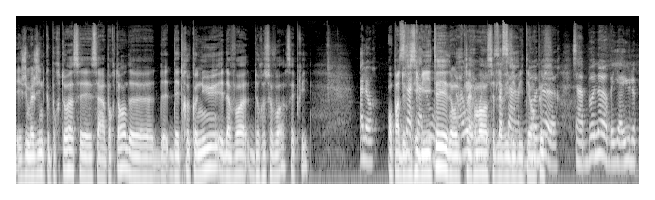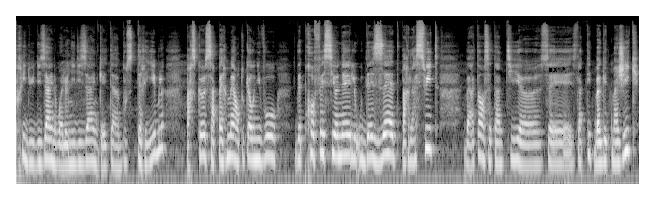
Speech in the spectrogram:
Et j'imagine que pour toi c'est important d'être reconnu et d'avoir de recevoir ces prix. Alors. On parle de visibilité, donc ah clairement c'est de la visibilité en plus. C'est un bonheur. Ben, il y a eu le prix du design, Wallonie Design, qui a été un boost terrible parce que ça permet, en tout cas au niveau des professionnels ou des aides par la suite, ben attends, c'est un petit, euh, c'est la petite baguette magique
